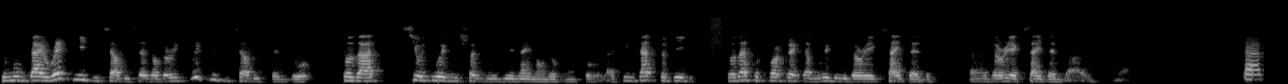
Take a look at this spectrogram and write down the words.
to move directly to services or very quickly to services go so that CO2 emissions would remain under control. I think that's a big, so that's a project I'm really very excited, uh, very excited by. Yeah. That,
